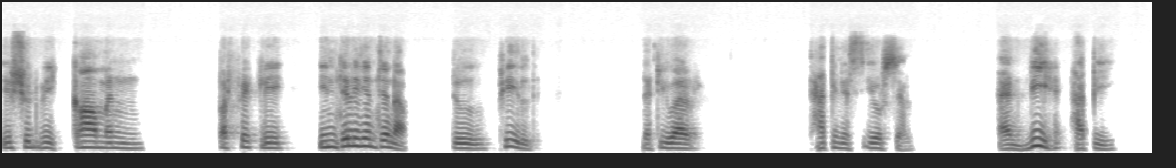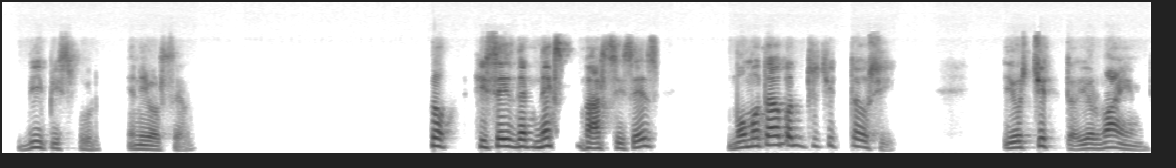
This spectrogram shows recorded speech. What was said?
You should be calm and perfectly intelligent enough to feel that you are happiness yourself and be happy, be peaceful in yourself. So he says that next verse he says, Mamata Baddha Chittaosi, your chitta, your mind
